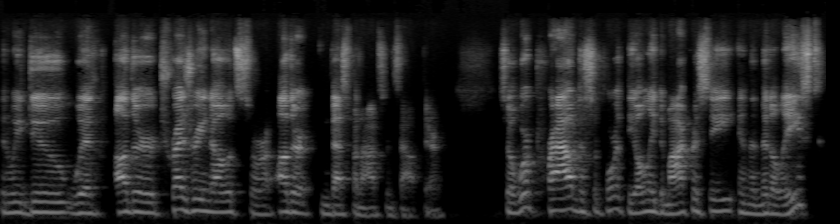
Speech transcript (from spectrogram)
than we do with other treasury notes or other investment options out there. So we're proud to support the only democracy in the Middle East,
